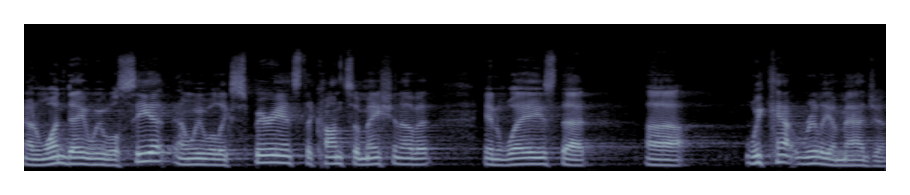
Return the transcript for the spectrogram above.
And one day we will see it and we will experience the consummation of it in ways that uh, we can't really imagine.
